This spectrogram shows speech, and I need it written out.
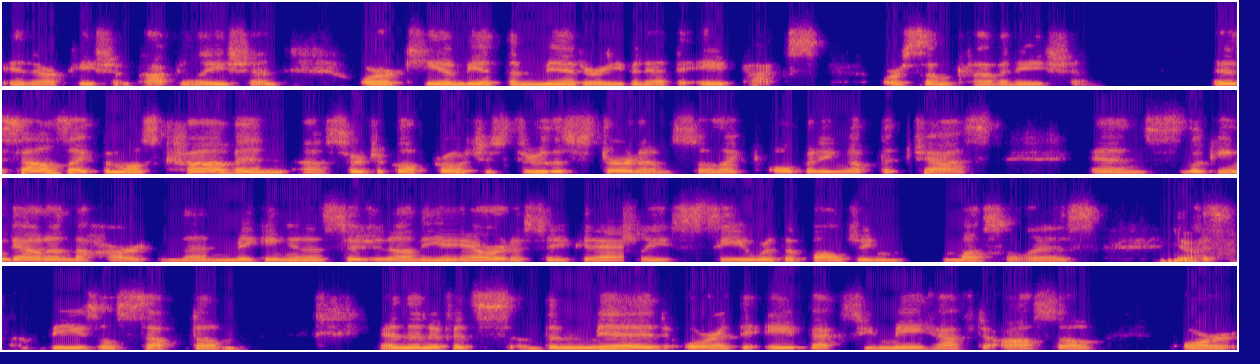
in our patient population, or it can be at the mid or even at the apex, or some combination. And it sounds like the most common uh, surgical approach is through the sternum, so like opening up the chest and looking down on the heart and then making an incision on the aorta so you can actually see where the bulging muscle is yes. if it's a basal septum. And then if it's the mid or at the apex you may have to also or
